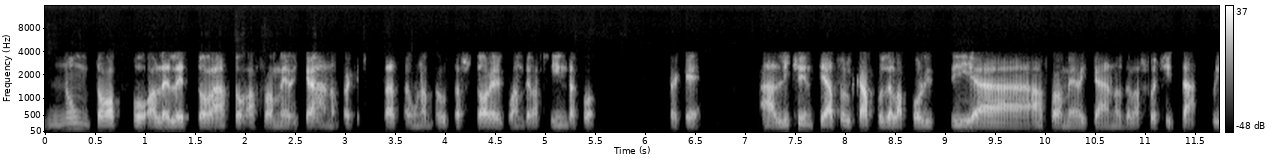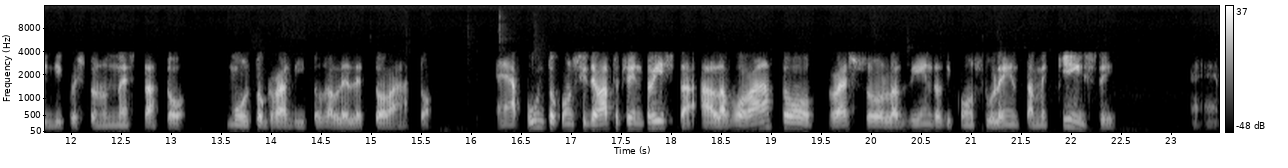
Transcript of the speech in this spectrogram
non troppo all'elettorato afroamericano perché c'è stata una brutta storia quando era sindaco perché ha licenziato il capo della polizia afroamericano della sua città, quindi questo non è stato molto gradito dall'elettorato. È appunto considerato centrista, ha lavorato presso l'azienda di consulenza McKinsey. Eh,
